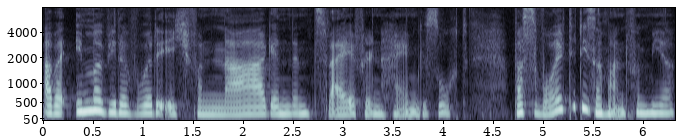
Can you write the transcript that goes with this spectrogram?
Aber immer wieder wurde ich von nagenden Zweifeln heimgesucht. Was wollte dieser Mann von mir?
